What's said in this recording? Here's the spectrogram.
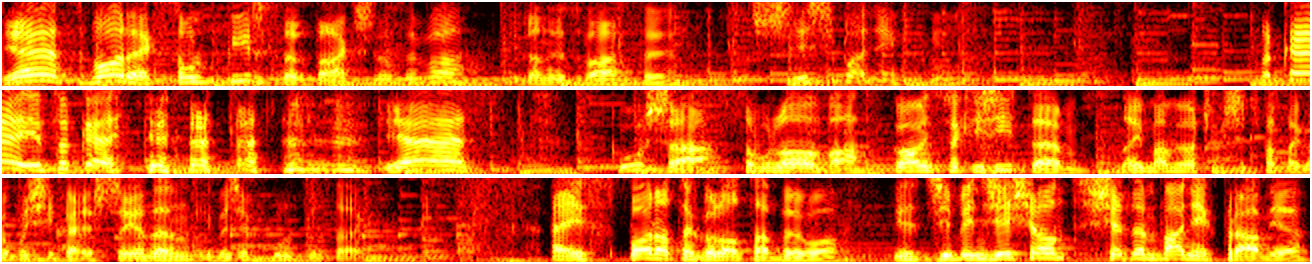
Jest, worek, Soul Piercer, tak się nazywa? Ile on jest warty? 30 baniek. Hmm. Okej, it's okej. jest! Kusza, soulowa, w końcu jakiś item. No i mamy oczywiście czwartego bosika, jeszcze jeden i będzie full tutaj. Ej, sporo tego lota było. Jest 97 baniek prawie.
